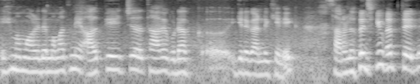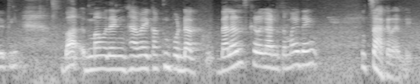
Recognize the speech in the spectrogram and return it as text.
එහෙම අමාරුයි. දැන් මමත් මේ අල්පේජ්තාවය ගොඩක් ඉගෙන ගන්න කෙනෙක්. සරලව ජීවත් වෙන්න. ඉතින් මම දැන් හැම එකක්ම පොඩ්ඩක් බැලන්ස් කරගන්න තමයි දැන් උත්සාහ කරන්නේ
